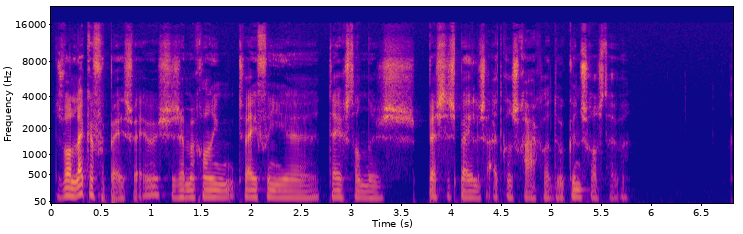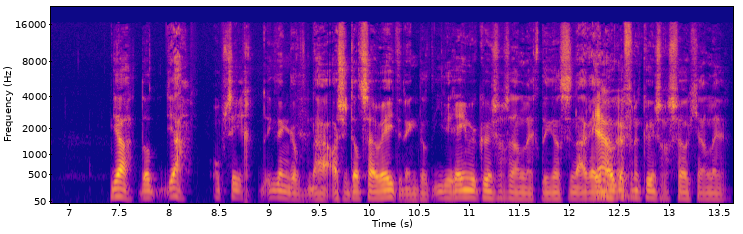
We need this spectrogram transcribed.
Dus wel lekker voor PSV. Als je zeg maar gewoon twee van je tegenstanders beste spelers uit kan schakelen door kunstgas te hebben. Ja, dat, ja, op zich. Ik denk dat, nou, als je dat zou weten, denk ik dat iedereen weer kunstgras aanlegt. Ik denk dat ze in de arena Ja, ook even een kunstgrasveldje aanleggen.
